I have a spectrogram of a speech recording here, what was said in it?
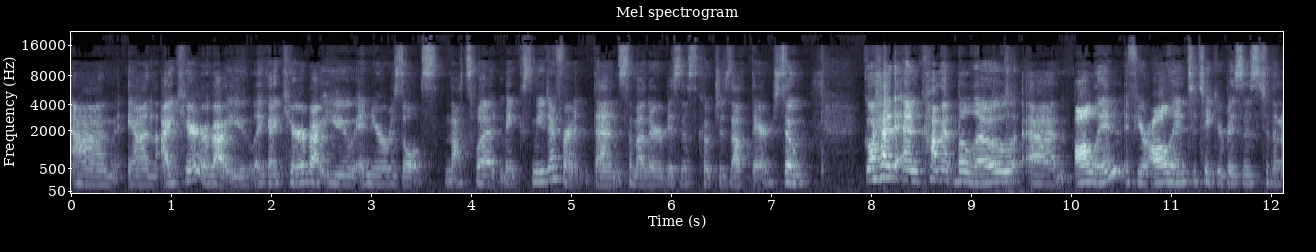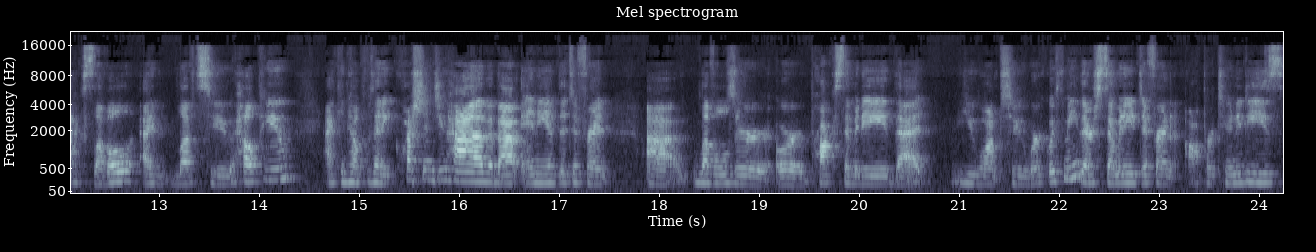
Um, and I care about you. Like I care about you and your results. And that's what makes me different than some other business coaches out there. So go ahead and comment below um, all in if you're all in to take your business to the next level i'd love to help you i can help with any questions you have about any of the different uh, levels or, or proximity that you want to work with me. There's so many different opportunities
